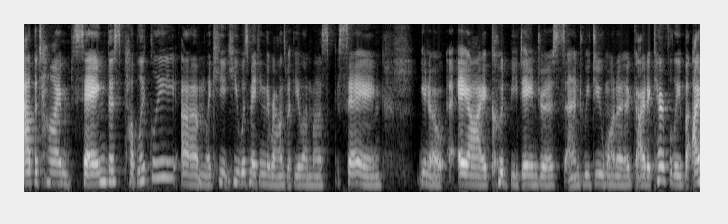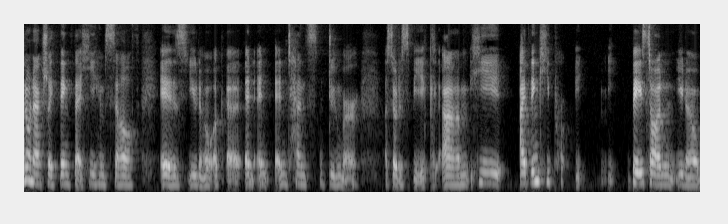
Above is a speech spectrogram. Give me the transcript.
at the time saying this publicly um, like he, he was making the rounds with elon musk saying you know ai could be dangerous and we do want to guide it carefully but i don't actually think that he himself is you know a, a, an, an, intense doomer so to speak. Um, he i think he based on you know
